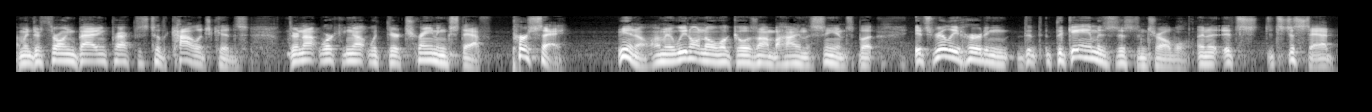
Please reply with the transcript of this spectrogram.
I mean, they're throwing batting practice to the college kids. They're not working out with their training staff, per se. You know, I mean, we don't know what goes on behind the scenes, but it's really hurting. The, the game is just in trouble, and it, it's it's just sad.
